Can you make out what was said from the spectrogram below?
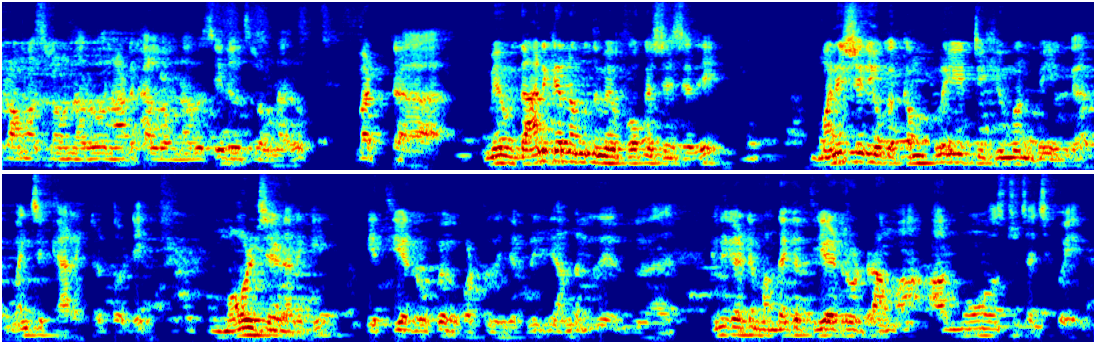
డ్రామాస్లో ఉన్నారు నాటకాల్లో ఉన్నారు సీరియల్స్లో ఉన్నారు. బట్ మేము దానికన్నా ముందు మేము ఫోకస్ చేసేది మనిషిని ఒక కంప్లీట్ హ్యూమన్ బీయింగ్గా మంచి క్యారెక్టర్ తోటి మౌల్డ్ చేయడానికి ఈ థియేటర్ ఉపయోగపడుతుంది చెప్పి అందరికీ ఆ, ఎందుకంటే మన దగ్గర థియేటర్ డ్రామా ఆల్మోస్ట్ చచ్చిపోయింది.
